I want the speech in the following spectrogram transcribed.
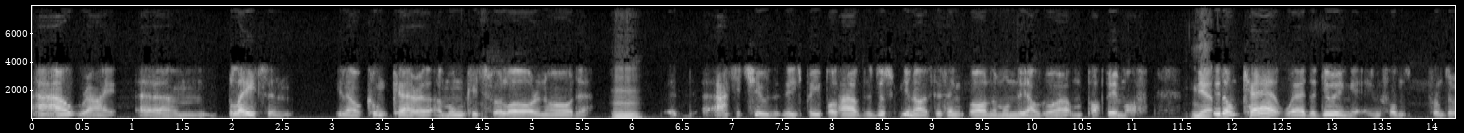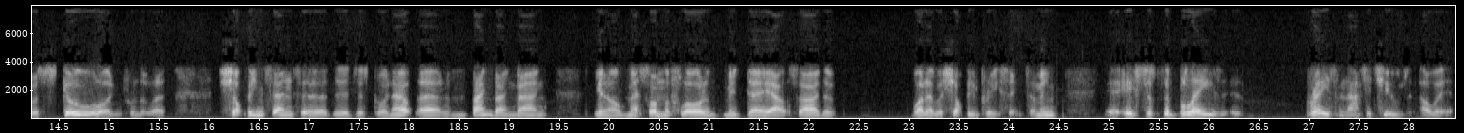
outright, um, blatant, you know, couldn't care a, a monkey's for law and order Mm. attitude that these people have. They just, you know, if they think, oh, on a Monday I'll go out and pop him off. Yeah. They don't care where they're doing it, in front, front of a school or in front of a shopping centre. They're just going out there and bang, bang, bang, you know, mess on the floor at midday outside of whatever shopping precinct. I mean, it's just the blaze, brazen attitude of it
